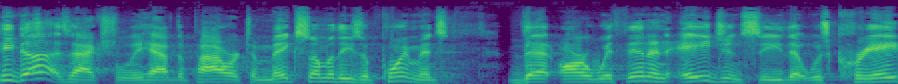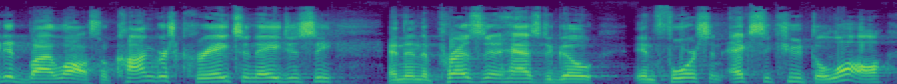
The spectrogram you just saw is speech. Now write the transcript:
he does actually have the power to make some of these appointments that are within an agency that was created by law. So Congress creates an agency, and then the president has to go enforce and execute the law.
